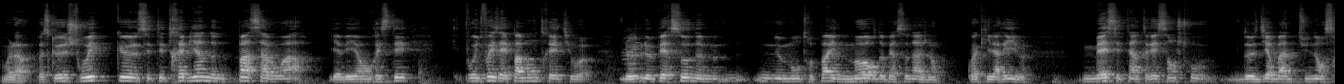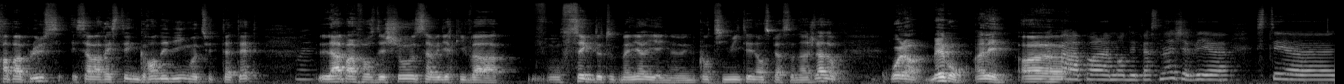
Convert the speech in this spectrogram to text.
Voilà, parce que je trouvais que c'était très bien de ne pas savoir. Il y avait en resté. Pour une fois, ils n'avaient pas montré, tu vois. Le, Ouais. le perso ne, ne montre pas une mort de personnage, non, quoi qu'il arrive. Mais c'était intéressant, je trouve, de se dire bah, tu n'en seras pas plus et ça va rester une grande énigme au-dessus de ta tête. Ouais. Là, par la force des choses, ça veut dire qu'il va. On sait que de toute manière, il y a une, une continuité dans ce personnage-là. Donc voilà, mais bon, allez. euh, Par rapport à la mort des personnages, j'avais. euh, C'était euh,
